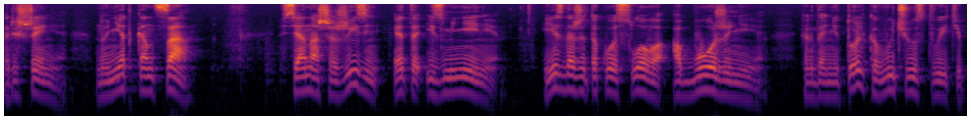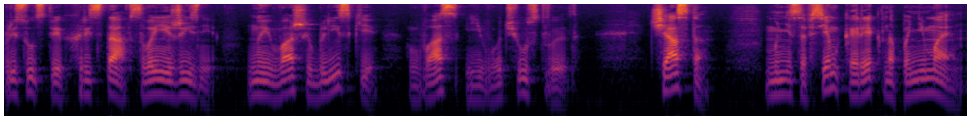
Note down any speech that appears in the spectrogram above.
решение, но нет конца. Вся наша жизнь – это изменение. Есть даже такое слово «обожение», когда не только вы чувствуете присутствие Христа в своей жизни, но и ваши близкие вас его чувствуют. Часто мы не совсем корректно понимаем,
